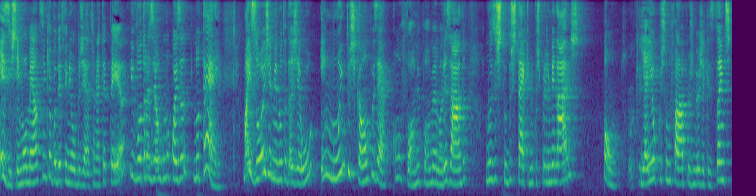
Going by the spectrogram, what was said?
Existem momentos em que eu vou definir o objeto no ETP e vou trazer alguma coisa no TR. Mas hoje a minuta da GU, em muitos campos, é conforme pormenorizado nos estudos técnicos preliminares, ponto. Ok. E aí eu costumo falar para os meus requisitantes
